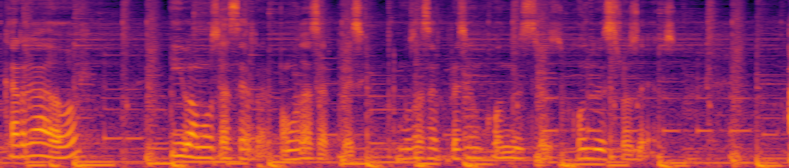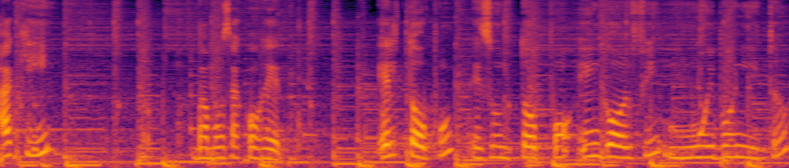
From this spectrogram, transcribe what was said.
cargador y vamos a cerrar, vamos a hacer presión, vamos a hacer presión con nuestros, con nuestros dedos. Aquí vamos a coger el topo, es un topo en golfi muy bonito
